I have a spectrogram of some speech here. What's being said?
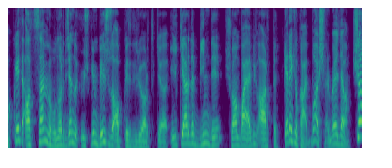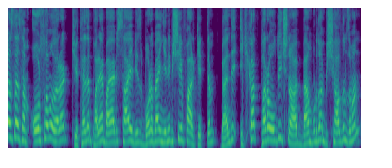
upgrade atsam mı bunları diyeceğim de 3500'e upgrade ediliyor artık ya. İlk yerde 1000'di. Şu an bayağı bir arttı. Gerek yok abi. Boş ver böyle devam. Şu an sanırsam ortalama olarak yeterli paraya bayağı bir sahibiz. Bu arada ben yeni bir şey fark ettim. Bende iki kat para olduğu için abi ben buradan bir şey aldığım zaman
